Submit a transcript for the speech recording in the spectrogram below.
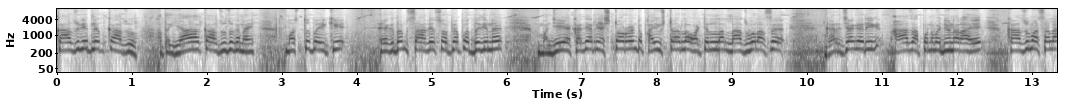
काजू घेतल्यात काजू. आता या काजूचं का नाही मस्तपैकी एकदम साध्या सोप्या पद्धतीनं म्हणजे एखाद्या रेस्टॉरंट फाईव्ह स्टारला हॉटेलला लाजवल असं घरच्या घरी आज आपण बनवणार आहे काजू मसाला.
